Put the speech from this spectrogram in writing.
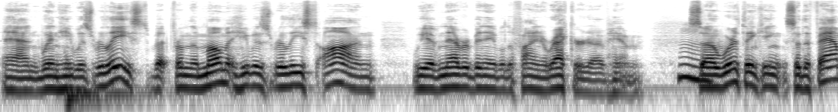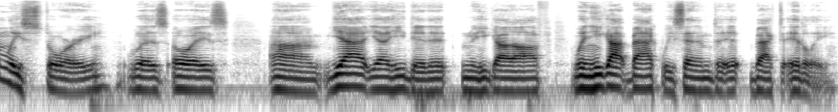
and when he was released but from the moment he was released on we have never been able to find a record of him so we're thinking so the family story was always um, yeah yeah he did it and he got off when he got back we sent him to it, back to italy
